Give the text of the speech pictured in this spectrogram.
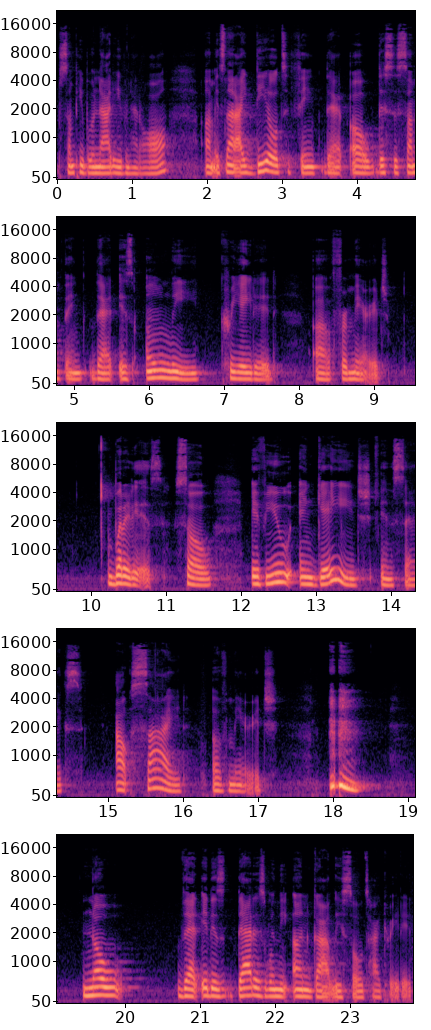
some people not even at all. Um, it's not ideal to think that, oh, this is something that is only created uh, for marriage. But it is. So if you engage in sex outside of marriage, know that it is that is when the ungodly soul tie created.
